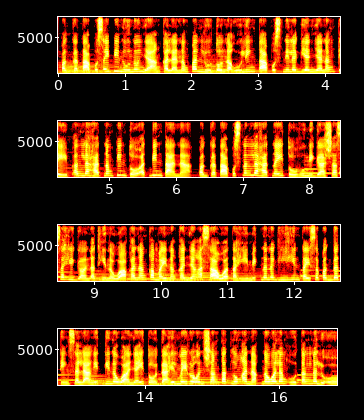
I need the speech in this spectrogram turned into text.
Pagkatapos ay pinuno niya ang kalan ng panluto na uling tapos nilagyan niya ng tape ang lahat ng pinto at bintana. Pagkatapos ng lahat na ito humiga siya sa higaan at hinawakan ang kamay ng kanyang asawa tahimik na naghihintay sa pagdating sa langit ginawa niya ito dahil mayroon siyang tatlong anak na walang utang na loob.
